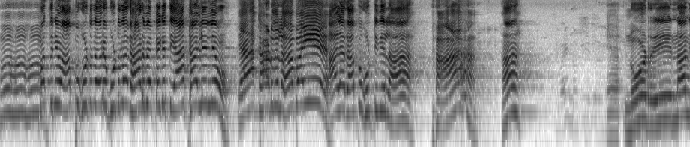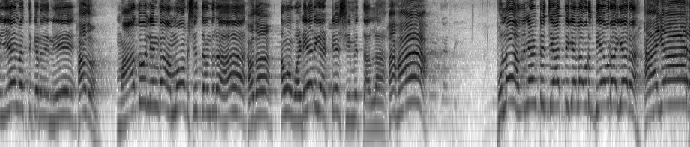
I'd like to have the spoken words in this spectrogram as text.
ಹ್ಞೂ ಮತ್ತ ನೀವು ಅಪ್ಪ ಹುಟ್ಟದವ್ರೆ ಗುಡ್ಡದಾಗ ಹಾಡಬೇಕಾಗಿತ್ತು ಯಾಕೆ ಹಾಡ್ಲಿಲ್ಲ ನೀವು? ಯಾಕೆ ಹಾಡುದಿಲ್ಲ ಬಾಯಿ? ಹಾಳ್ಯಾಗ ಅಪ್ಪ ಹುಟ್ಟಿದಿಲ್ಲ ಹಾ? ಹಾಂ? ನೋಡ್ರಿ ನಾನು ಏನತ್ತು ಕರೆದೀನಿ? ಹೌದು. ಮಾಧುಲಿಂಗ ಅಮೋಕ್ಷಿದ್ದಂದ್ರ ಹೌದಾ? ಹೌದು ಅವ ಒಡೆಯರಿಗೆ ಅಟ್ಟೆ ಸೀಮಿತ ಅಲ್ಲ ಕುಲ ಹದಿನೆಂಟು ಜಾತಿಗೆಲ್ಲ ಅವ್ರು ದೇವ್ರಾಗ್ಯಾರ. ಆಗ್ಯಾರ.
